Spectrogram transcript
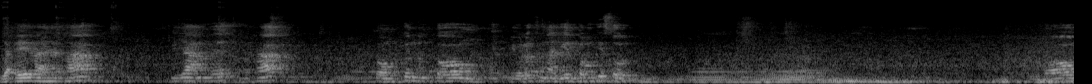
อย่าเอ็นอะไรนะครับพยายามเล็กนะครับ ตรงขึ้นตรงๆอยู่ลักษณะยืนตรงที่สุด ตรง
